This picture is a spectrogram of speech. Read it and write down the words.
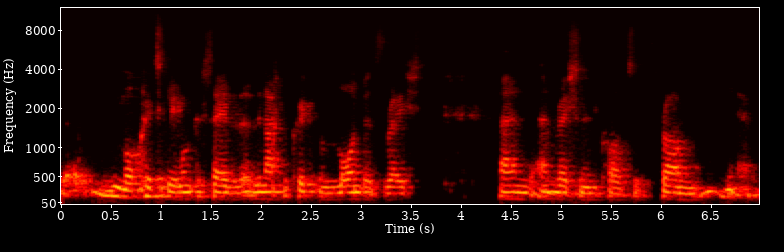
uh, more critically, one could say that the national curriculum launders race and, and racial inequality from, you know,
